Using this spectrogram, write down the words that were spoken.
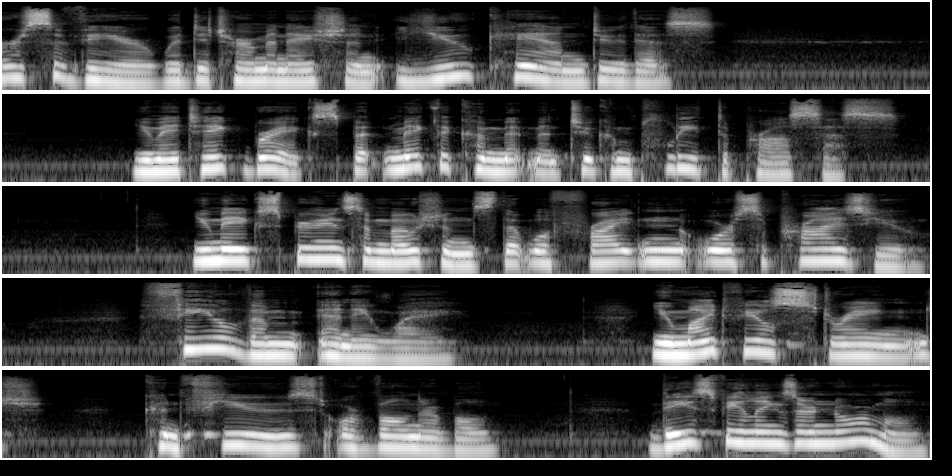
Persevere with determination. You can do this. You may take breaks, but make the commitment to complete the process. You may experience emotions that will frighten or surprise you. Feel them anyway. You might feel strange, confused, or vulnerable. These feelings are normal.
